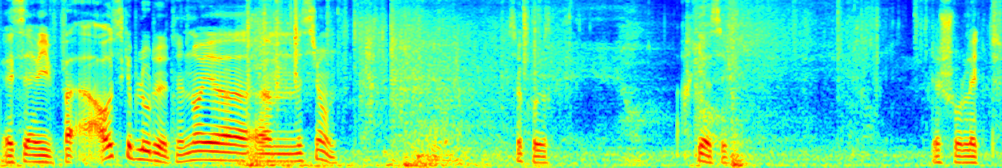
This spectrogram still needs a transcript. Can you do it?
Ist ja irgendwie ausgeblutet. Eine neue ähm, Mission. So cool. Ach, hier ist sie. Der Scholekt.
